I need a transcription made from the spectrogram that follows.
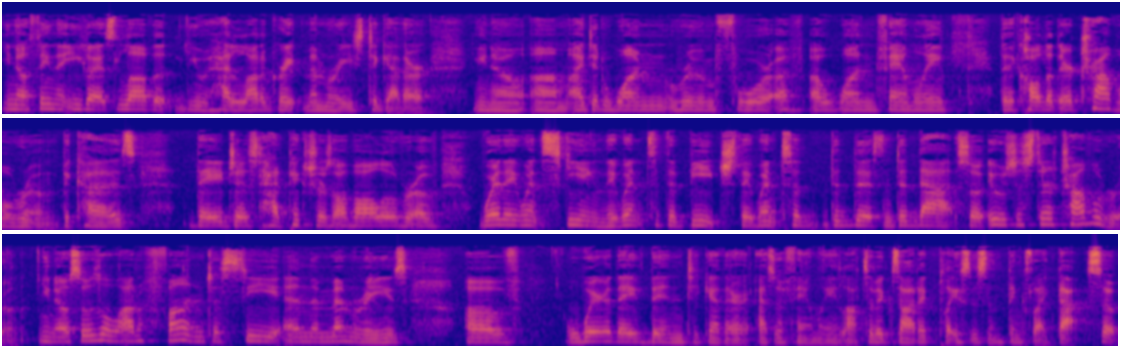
you know thing that you guys love that you had a lot of great memories together. You know um, i did one room for a, a, one family. They called it their travel room because they just had pictures of all over of where they went skiing. They went to the beach. They went to did this and did that. So it was just their travel room you know? So it was a lot of fun to see and the memories of where they've been together as a family. Lots of exotic places and things like that. So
